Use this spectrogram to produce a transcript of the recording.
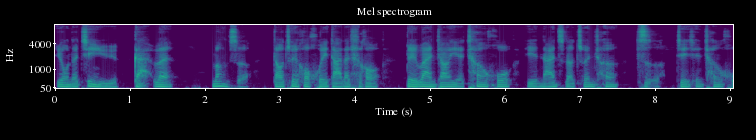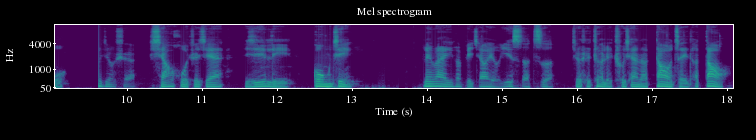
用的敬语“敢问”。孟子到最后回答的时候，对万章也称呼以男子的尊称“子”进行称呼，这就是相互之间以礼恭敬。另外一个比较有意思的字，就是这里出现的“盗贼”的“盗”。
